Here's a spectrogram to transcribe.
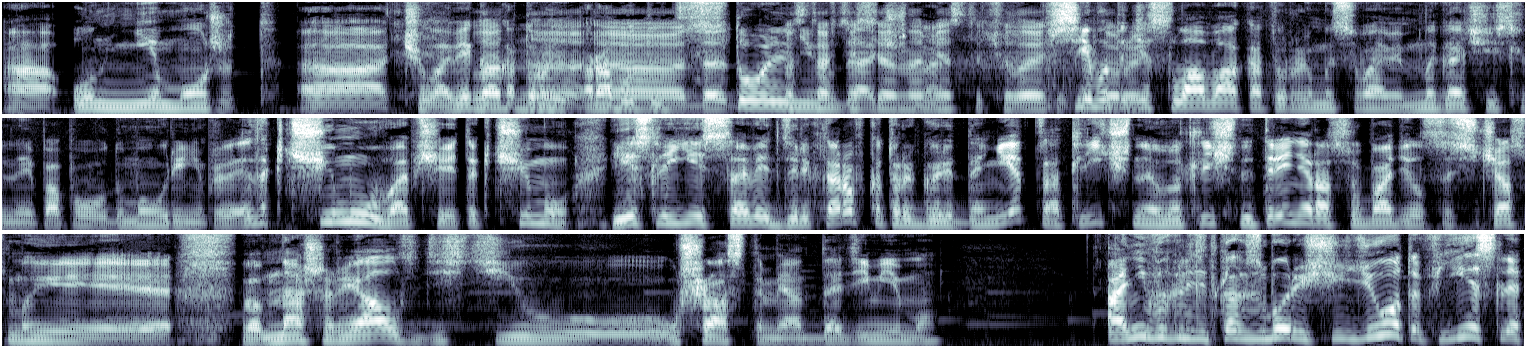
а, он не может а, человека, Ладно, который работает а, столь да, неудачно. на место человека, Все который... вот эти слова, которые мы с вами многочисленные по поводу Маурини, это к чему вообще? Это к чему? Если есть совет директоров, который говорит, да нет, отлично, отличный тренер освободился, сейчас мы э, наш Реал с десятью ушастыми отдадим ему они выглядят как сборище идиотов, если...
